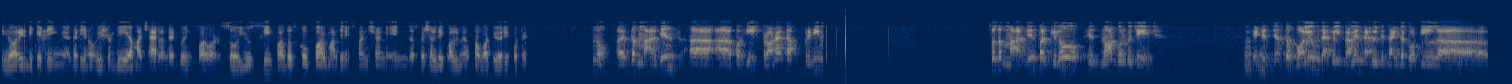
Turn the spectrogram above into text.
You are indicating that, you know, we should be a much higher rate going forward. So you see further scope for margin expansion in the specialty polymer from what we reported? No, uh, the margins uh, uh, for each product are pretty so the margin per kilo is not going to change. Okay. It is just the volume that will come in that will decide the total uh,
